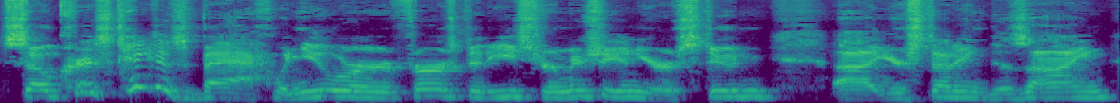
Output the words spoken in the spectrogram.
So, Chris, take us back when you were first at Eastern Michigan. You're a student. Uh, you're studying design.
